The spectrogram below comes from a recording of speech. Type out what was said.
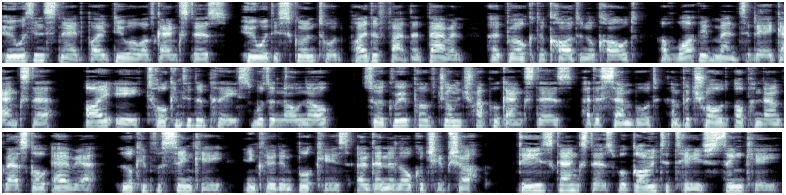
who was ensnared by a duo of gangsters who were disgruntled by the fact that Darren had broke the cardinal code of what it meant to be a gangster, i.e., talking to the police was a no no so a group of Drumchapel gangsters had assembled and patrolled up and down Glasgow area looking for Sinky, including bookies and then a local chip shop. These gangsters were going to teach Sinky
